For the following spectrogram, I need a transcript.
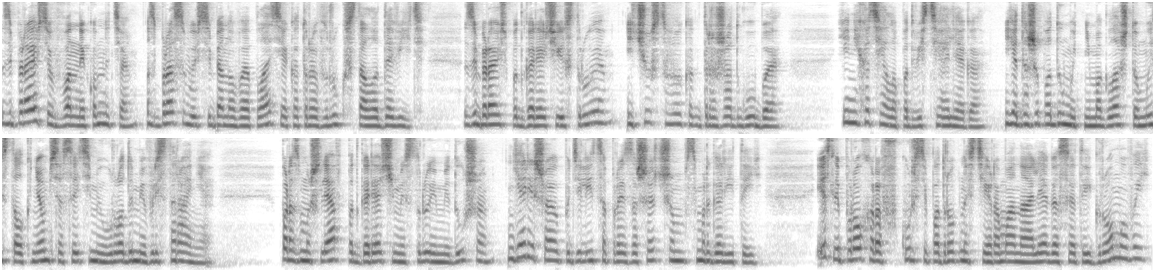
Запираюсь в ванной комнате, сбрасываю с себя новое платье, которое вдруг стало давить. Забираюсь под горячие струи и чувствую, как дрожат губы. Я не хотела подвести Олега. Я даже подумать не могла, что мы столкнемся с этими уродами в ресторане. Поразмышляв под горячими струями душа, я решаю поделиться произошедшим с Маргаритой. Если Прохоров в курсе подробностей романа Олега с этой Громовой,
